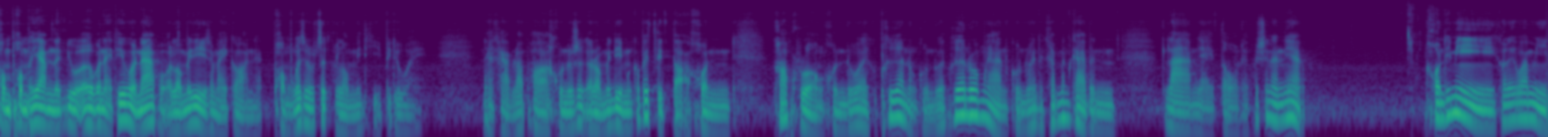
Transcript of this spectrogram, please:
ผมผมพยายามนึกอยู่เออวันไหนที่หัวหน้าผมอารมณ์ไม่ดีสมัยก่อนเนี่ยผมก็จะรู้สึกอารมณ์ไม่ดีไปด้วย นะครับแล้วพอคุณรู้สึกอารมณ์ไม่ดีมันก็ไปติดต่อคนครอบครัวของคุณด้วย เพื่อนของคุณด้วยเพื่อนร่วมงานคุณด้วยนะครับมันกลายเป็นลามใหญ่โตเลย เพราะฉะนั้นเนี่ยคนที่มีเขาเรียกว่ามี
